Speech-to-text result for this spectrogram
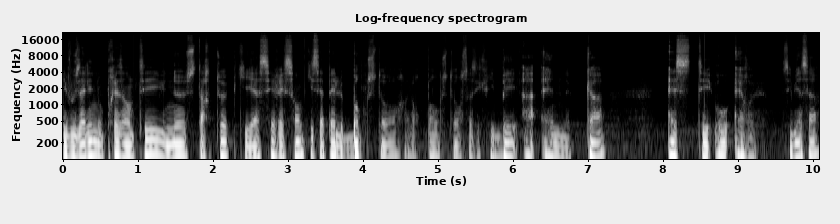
Et vous allez nous présenter une start-up qui est assez récente qui s'appelle Bankstore. Alors Bankstore, ça s'écrit B-A-N-K. S-T-O-R-E. C'est bien ça?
